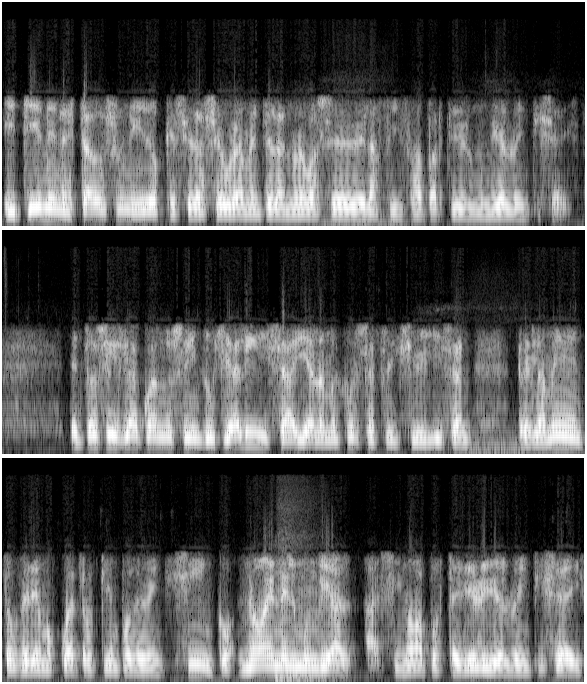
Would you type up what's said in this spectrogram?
y tienen a Estados Unidos que será seguramente la nueva sede de la FIFA a partir del Mundial 26. Entonces ya cuando se industrializa y a lo mejor se flexibilizan reglamentos, veremos cuatro tiempos de 25, no en el Mundial, ah, sino a posteriori del 26,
